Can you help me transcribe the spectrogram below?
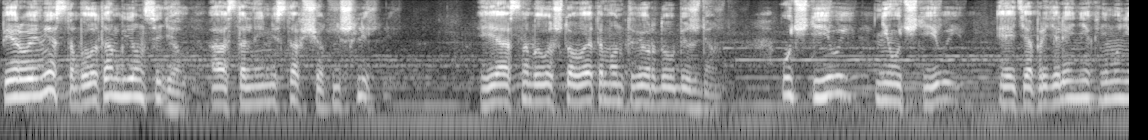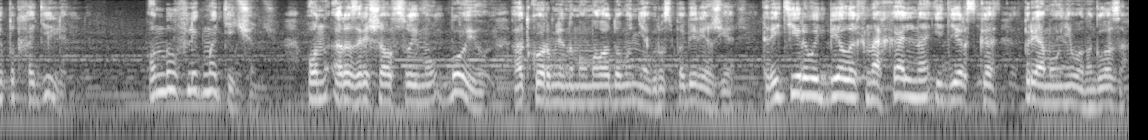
Первое место было там, где он сидел, а остальные места в счет не шли. Ясно было, что в этом он твердо убежден. Учтивый, неучтивый, эти определения к нему не подходили – Он был флегматичен. Он разрешал своему бою, откормленному молодому негру с побережья, третировать белых нахально и дерзко прямо у него на глазах.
